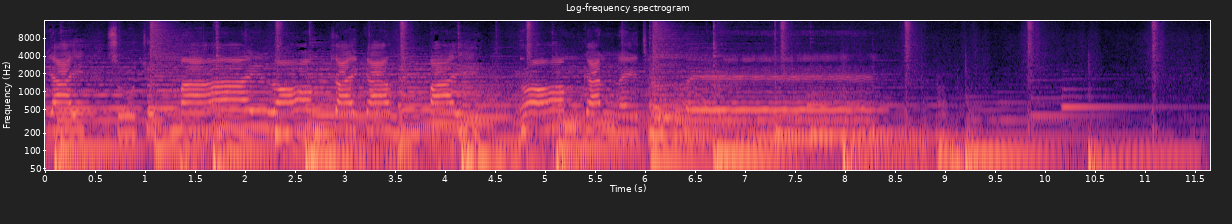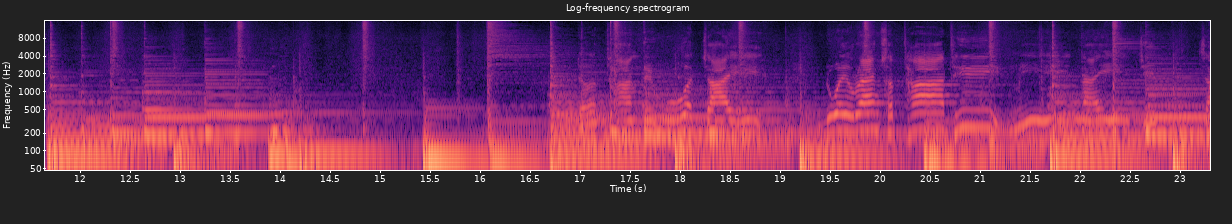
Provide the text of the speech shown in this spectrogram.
ใหญ่ สู่จุดหมายล้อมใจก้าวหนึ่งไป พร้อมกันในทะเล ใจ ด้วยแรงศรัทธาที่มีในจิตใจ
